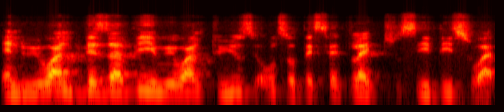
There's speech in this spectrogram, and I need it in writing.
and we want vis-a-vis, -vis, we want to use also the satellite to see this one.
